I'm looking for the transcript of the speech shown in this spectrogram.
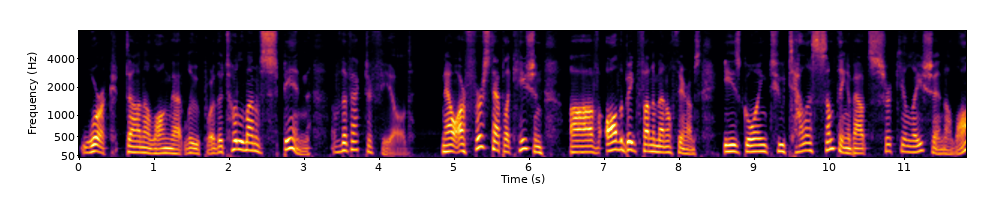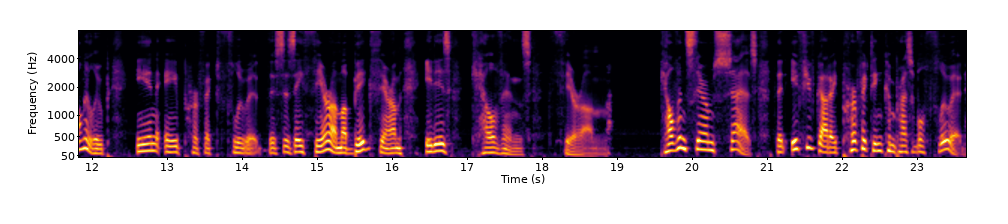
work done along that loop or the total amount of spin of the vector field. Now, our first application of all the big fundamental theorems is going to tell us something about circulation along a loop in a perfect fluid. This is a theorem, a big theorem. It is Kelvin's theorem. Kelvin's theorem says that if you've got a perfect incompressible fluid,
